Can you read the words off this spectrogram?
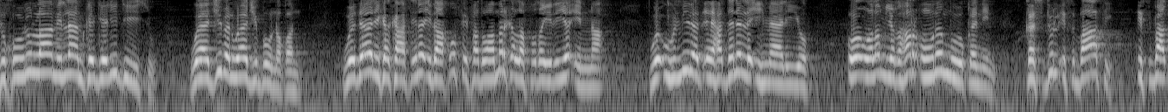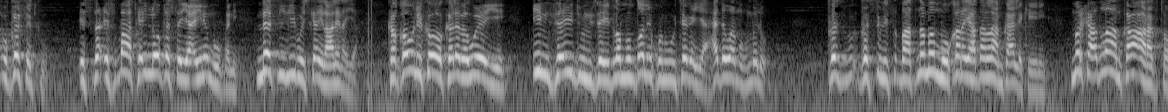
dukhuulu laami laamka gelidiisu waajiban waajib buu noqon. Wadaalika kaasina idaa khufifad waa marka la fudaydiyo inna wa uhmilad ee haddana la ihmaaliyo oo walam yadhar uuna muuqanin qasdulisbaati isbaat u qasadku isbaatka in loo qastayaa ayna muuqanin. Nafyigiibuu iska ilaalinaya ka qowlika oo kaleba weeye in zaydun zayd lamunطaliqun wuu tegayaa. Hadda waa muhmelo qasdulisbaatna ma muuqanaya haddaan laamkaa la keenin. Markaad laamkaa aragto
